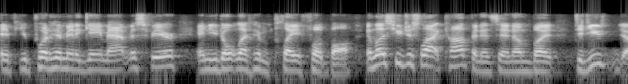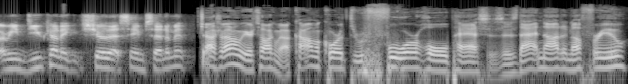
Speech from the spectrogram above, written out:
if you put him in a game atmosphere and you don't let him play football unless you just lack confidence in him. But did you i mean do you kind of share that same sentiment? Josh i don't know what you're talking about. Kyle mccord threw four whole passes. Is that not enough for you?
